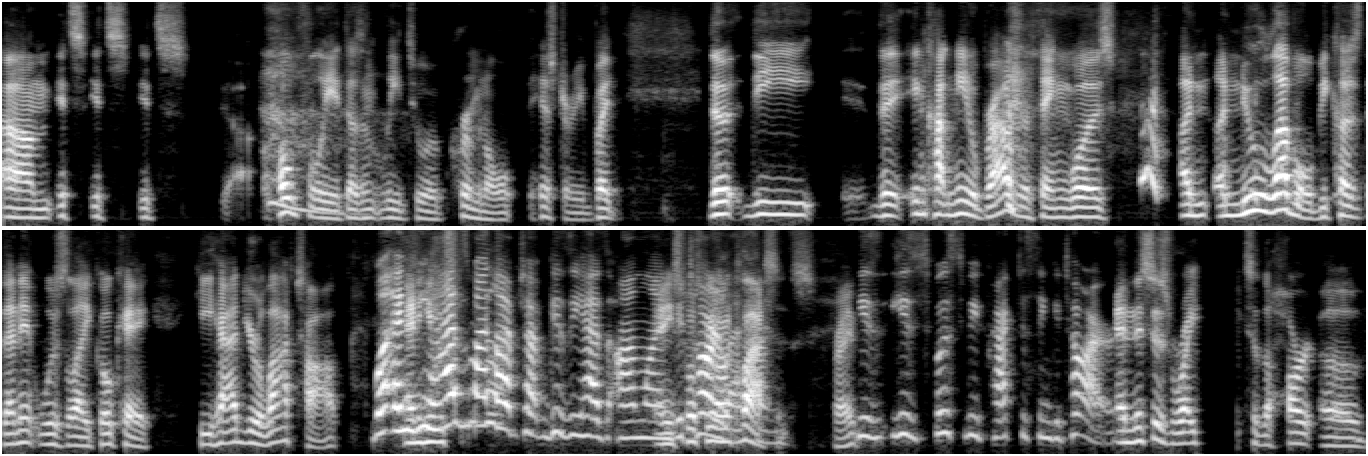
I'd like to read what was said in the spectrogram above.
um it's it's it's uh, hopefully it doesn't lead to a criminal history but the the the incognito browser thing was a, a new level because then it was like okay he had your laptop well and, and he, he was- has my laptop because he has online and he's guitar supposed to be on lessons. classes right? He's he's supposed to be practicing guitar. And this is right to the heart of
